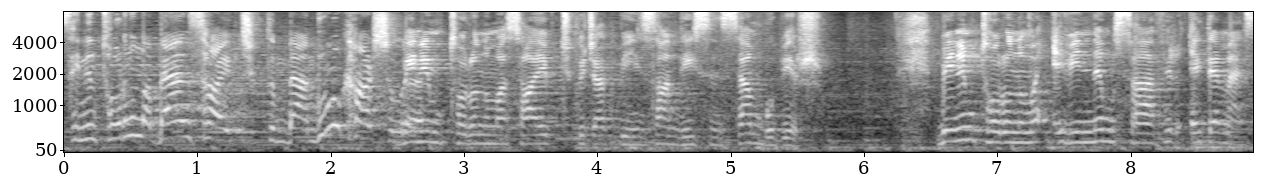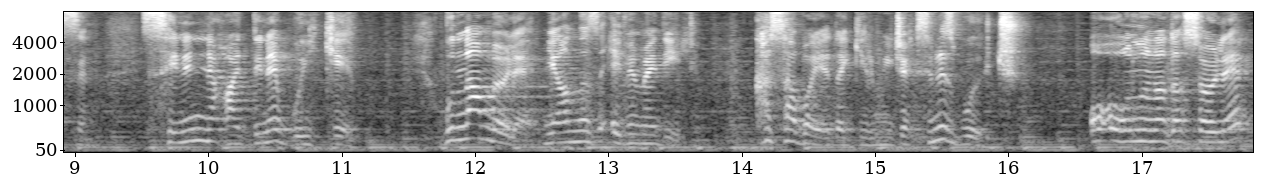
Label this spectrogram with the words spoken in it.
senin torununa ben sahip çıktım ben. Bu mu karşılığı? Benim torunuma sahip çıkacak bir insan değilsin sen bu bir. Benim torunumu evinde misafir edemezsin. Seninle haddine bu iki. Bundan böyle yalnız evime değil, kasabaya da girmeyeceksiniz bu üç. O oğluna da söyle,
